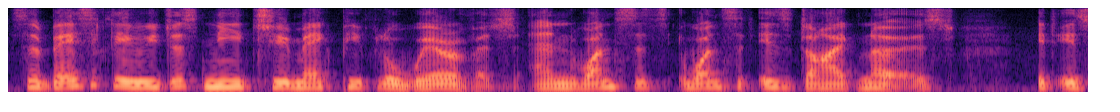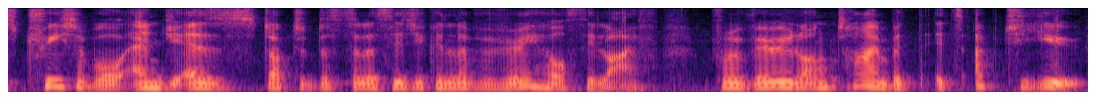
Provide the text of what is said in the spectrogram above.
So basically, we just need to make people aware of it, and once it's once it is diagnosed, it is treatable. And as Dr. Distiller says, you can live a very healthy life for a very long time. But it's up to you.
